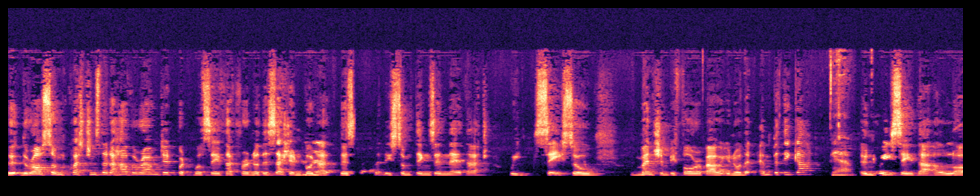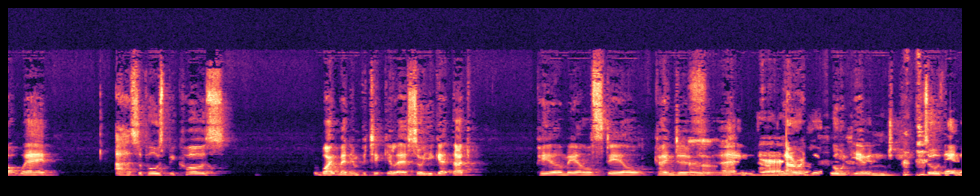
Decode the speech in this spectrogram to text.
there are some questions that I have around it, but we'll save that for another session. Mm-hmm. But uh, there's definitely some things in there that we see. So, mentioned before about you know the empathy gap. Yeah. And we see that a lot where I suppose because white men in particular. So you get that pale male stale kind of mm, um, yeah. narrative, don't you? And so then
